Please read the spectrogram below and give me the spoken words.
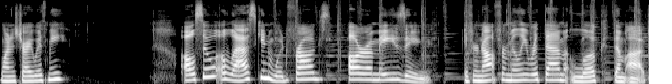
Want to try with me? Also, Alaskan wood frogs are amazing. If you're not familiar with them, look them up.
